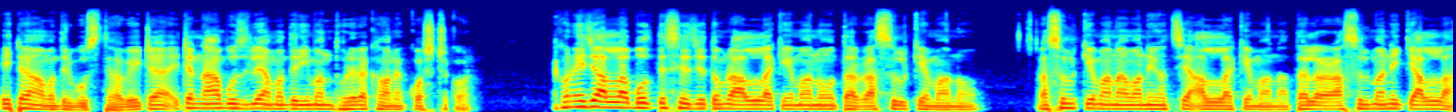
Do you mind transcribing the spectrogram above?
এটা আমাদের বুঝতে হবে। এটা এটা না বুঝলে আমাদের ইমান ধরে রাখা অনেক কষ্টকর। এখন এই যে আল্লাহ বলতেছে যে তোমরা আল্লাহকে মানো, তার রাসুলকে মানো। রাসুলকে মানা মানে হচ্ছে আল্লাহকে মানা। তাহলে রাসুল মানে কি আল্লাহ?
